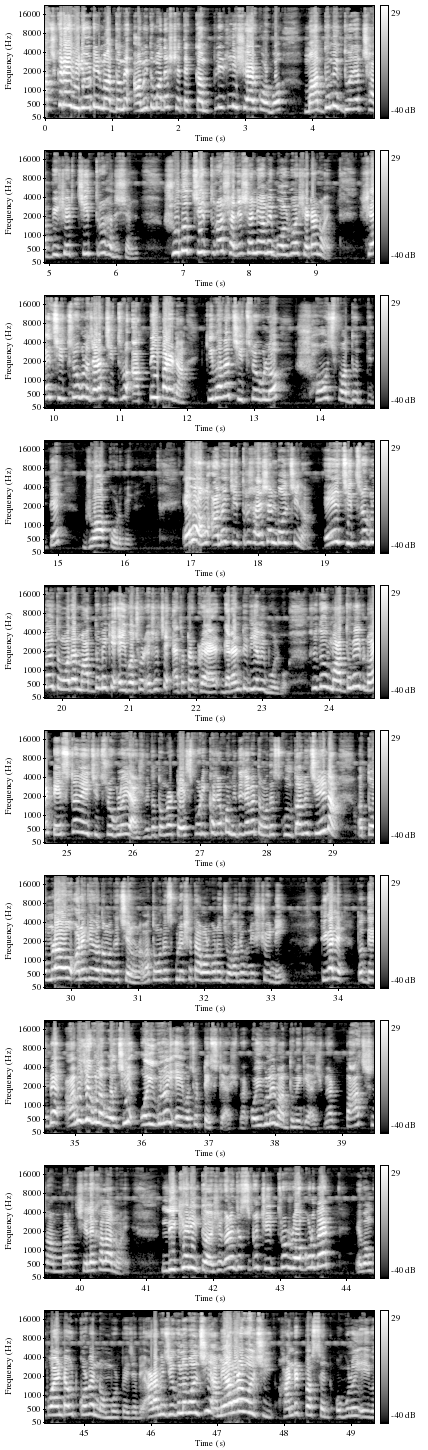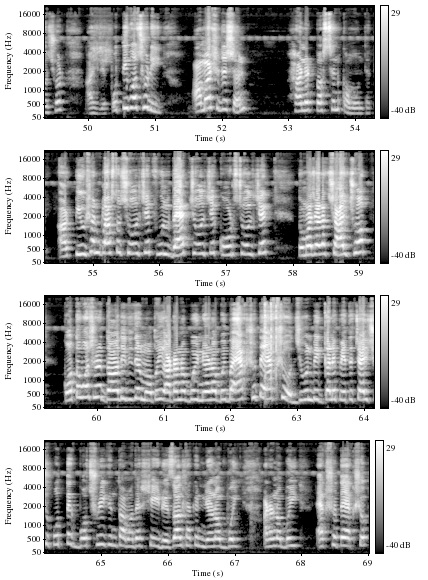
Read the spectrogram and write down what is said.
আজকের এই ভিডিওটির মাধ্যমে আমি তোমাদের সাথে কমপ্লিটলি শেয়ার করব মাধ্যমিক দু হাজার ছাব্বিশের চিত্র সাজেশন শুধু চিত্র সাজেশনে আমি বলব সেটা নয়, সেই চিত্রগুলো যারা চিত্র আঁকতেই পারে না, কীভাবে চিত্রগুলো সহজ পদ্ধতিতে ড্র করবে? এবং আমি চিত্র সাজেশন বলছি না। এই চিত্রগুলোই তোমাদের মাধ্যমিকে এই বছর এসেছে, এতটা গ্যারান্টি দিয়ে আমি বলব। শুধু মাধ্যমিক নয় টেস্টেও এই চিত্রগুলোই আসবে। তো তোমরা টেস্ট পরীক্ষা যখন দিতে যাবে, তোমাদের স্কুল তো আমি চিনি না তোমরাও অনেকে তোমাকে চেনো না, বা তোমাদের স্কুলের সাথে আমার কোনো যোগাযোগ নিশ্চয়ই নেই। ঠিক আছে? তো দেখবে, আমি যেগুলো বলছি, ওইগুলোই এই বছর টেস্টে আসবে, আর ওইগুলোই মাধ্যমিকে আসবে। আর পাঁচ নাম্বার ছেলে খেলা নয়, লিখে নিতে হয়। সেখানে জাস্ট একটা চিত্র ড্র করবে এবং পয়েন্ট আউট করবে নম্বর পেয়ে যাবে। আর আমি যেগুলো বলছি, আমি আবারও বলছি হান্ড্রেড পার্সেন্ট ওগুলোই এই বছর আসবে। প্রতি বছরই আমার সাজেশন হান্ড্রেড পার্সেন্ট কমন থাকে। আর টিউশন ক্লাস তো চলছে ফুল ব্যাচ চলছে কোর্স চলছে। তোমরা যারা চাইছো, গত বছরের দাদা দিদিদের মতোই আটানব্বই, নিরানব্বই বা একশোতে একশো জীবন বিজ্ঞানে পেতে চাইছো, প্রত্যেক বছরই কিন্তু আমাদের সেই রেজাল্ট থাকে নিরানব্বই, আটানব্বই, একশোতে একশো।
